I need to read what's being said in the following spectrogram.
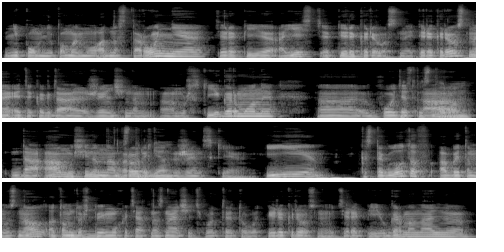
не помню, по-моему, односторонняя терапия, а есть перекрестная. Перекрестная это когда женщинам э, мужские гормоны вводят, а, да, а мужчинам наоборот Эстроген. женские. И Костоглотов об этом узнал, о том, то, что ему хотят назначить вот эту вот перекрестную терапию гормональную.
